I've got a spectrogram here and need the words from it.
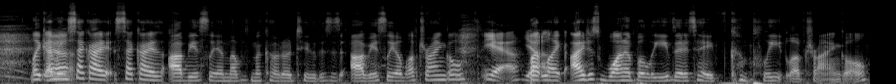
Like, I mean, Yeah. Sekai Sekai is obviously in love with Makoto too. This is obviously a love triangle. Yeah. Yeah. But like, I just want to believe that it's a complete love triangle,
